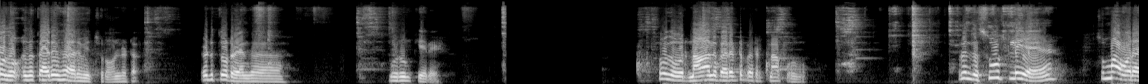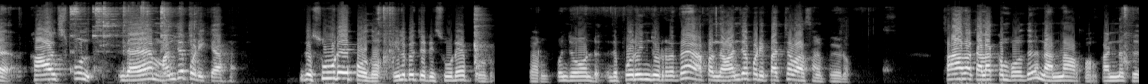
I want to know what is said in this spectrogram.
போதும். இது கருக ஆரம்பிச்சிடும் இல்லட்ட. எடுத்துடுறேன் அந்த முருங்கீரை போதும். ஒரு நாலு பெரட்டு பெரட்டுனா போதும். அப்புறம் இந்த சூட்லயே சும்மா ஒரு கால் ஸ்பூன் இந்த மஞ்சப்பொடிக்காக இந்த சூடே போதும். இலுப்பச்சட்டி சூடே போதும். பாருங்க. கொஞ்சோண்டு. இந்த பொரிஞ்சுடுறத அப்ப அந்த மஞ்சப்பொடி பச்சை வாசனை போயிடும். சாதம் கலக்கும் போது நன்னா இருக்கும் கண்ணுக்கு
